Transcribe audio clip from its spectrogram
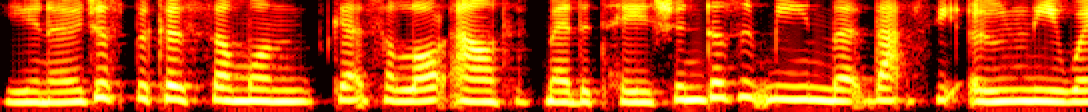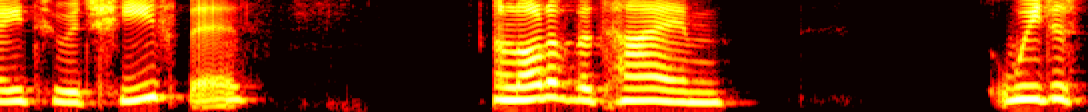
You know, just because someone gets a lot out of meditation doesn't mean that that's the only way to achieve this a lot of the time we just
